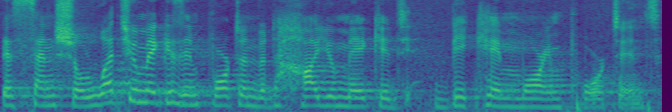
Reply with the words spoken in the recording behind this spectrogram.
essential. What you make is important, but how you make it became more important.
